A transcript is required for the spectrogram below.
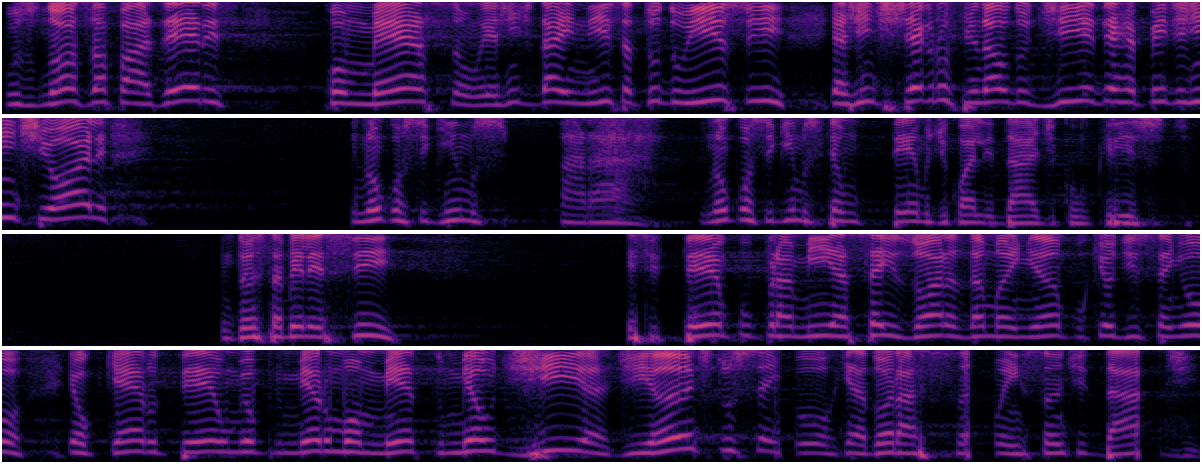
os nossos afazeres começam e a gente dá início a tudo isso e, e a gente chega no final do dia e de repente a gente olha e não conseguimos parar, não conseguimos ter um tempo de qualidade com Cristo. Então eu estabeleci esse tempo para mim às seis horas da manhã, porque eu disse, Senhor, eu quero ter o meu primeiro momento do meu dia diante do Senhor, em adoração, em santidade.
